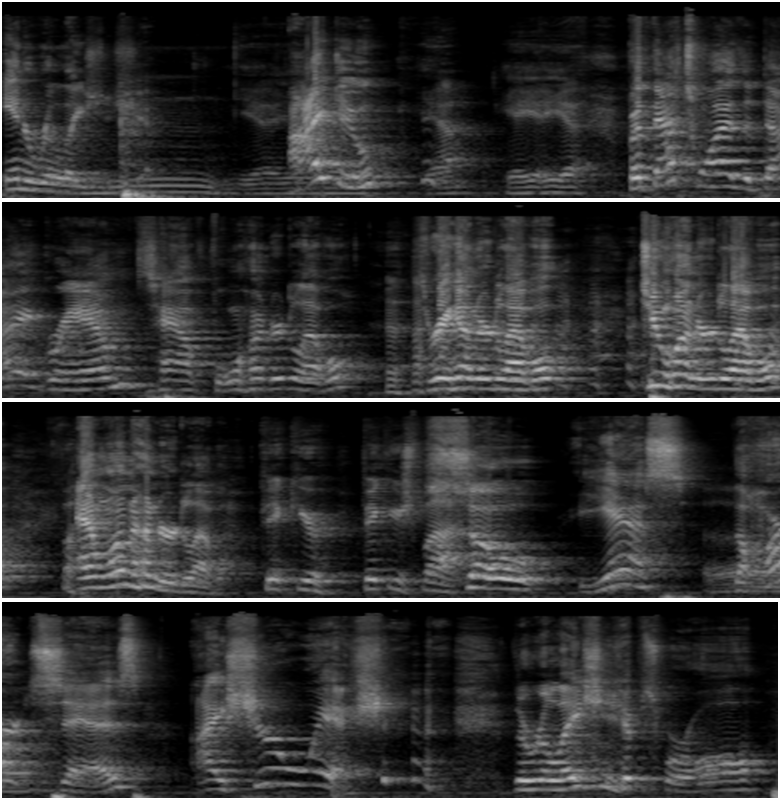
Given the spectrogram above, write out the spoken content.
in a relationship Mm, yeah, yeah. i do Yeah. Yeah. Yeah. Yeah. but that's why the diagrams have 400 level 300 level 200 level and 100 level Pick your pick your spot. so, yes, the heart uh-huh. says, I sure wish the relationships were all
